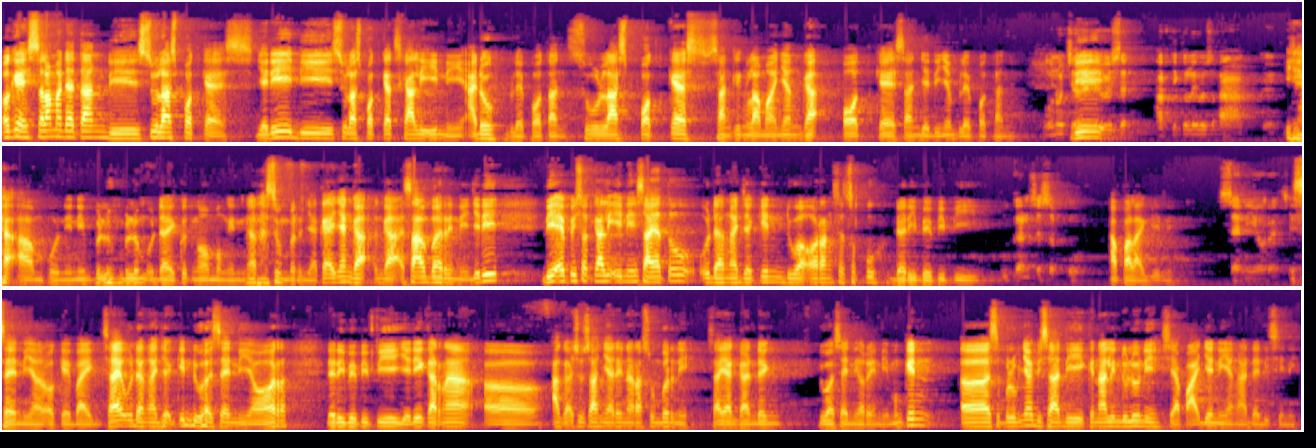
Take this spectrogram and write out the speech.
Oke, selamat datang di Sulas Podcast. Jadi di Sulas Podcast kali ini, aduh belepotan. Sulas Podcast saking lamanya nggak podcastan jadinya belepotan. Di- artikelnya wis. Ya ampun, ini belum belum udah ikut ngomongin narasumbernya. Kayaknya nggak nggak sabar ini. Jadi di episode kali ini saya tuh udah ngajakin dua orang sesepuh dari BPP. Bukan sesepuh, Apalagi nih? senior aja. Senior, oke baik. Saya udah ngajakin dua senior dari BPP. Jadi karena eh, agak susah nyari narasumber nih, saya gandeng dua senior ini. Mungkin eh, sebelumnya bisa dikenalin dulu nih siapa aja nih yang ada di sini.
